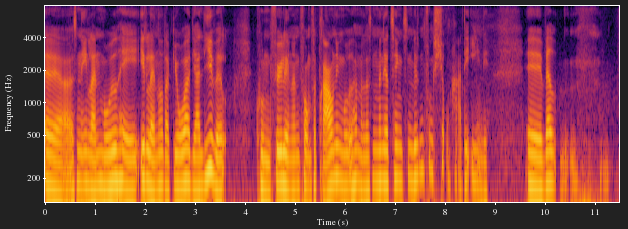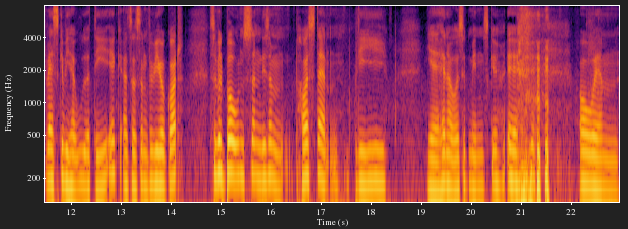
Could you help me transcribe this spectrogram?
øh, og sådan en eller anden måde have et eller andet, der gjorde, at jeg alligevel kunne føle en eller anden form for dragning mod ham, eller sådan. men jeg tænkte sådan, hvilken funktion har det egentlig? Øh, hvad, hvad skal vi have ud af det, ikke? Altså sådan, for vi kan jo godt, så vil bogen sådan ligesom påstand blive, ja, han er også et menneske. Og øhm,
